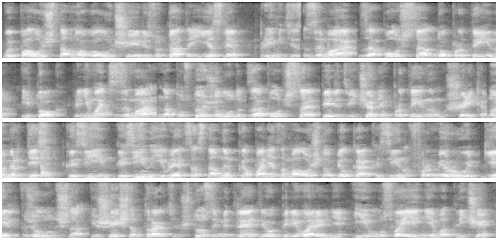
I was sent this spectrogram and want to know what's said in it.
вы получите намного лучшие результаты, если примете ЗМА за полчаса до протеина. Итог. Принимайте ЗМА на пустой желудок за полчаса перед вечерним протеиновым шейком. Номер 10. Казеин. Казеин является основным компонентом молочного белка. Казеин формирует гель в желудочно-кишечном тракте, что замедляет его переваривание и усвоение, в отличие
